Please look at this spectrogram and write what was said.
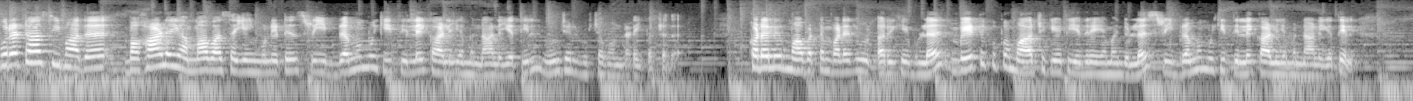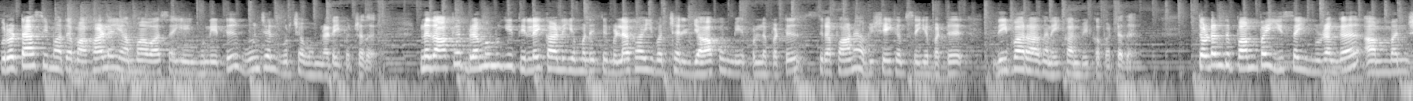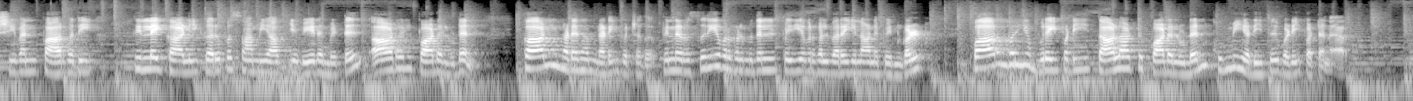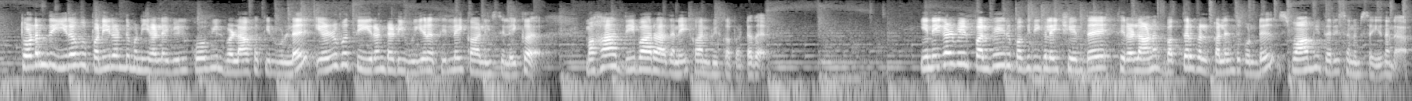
புரட்டாசி மாத மகாலய அமாவாசையை முன்னிட்டு ஸ்ரீ பிரம்மமுகி தில்லைக்காளியம்மன் ஆலயத்தில் ஊஞ்சல் உற்சவம் நடைபெற்றது. கடலூர் மாவட்டம் வடலூர் அருகே உள்ள மேட்டுக்குப்பம் ஆர்ச்சி கேட்டு எதிரே அமைந்துள்ள ஸ்ரீ பிரம்மமுகி தில்லைக்காளியம்மன் ஆலயத்தில் புரட்டாசி மாத மகாலய அமாவாசையை முன்னிட்டு ஊஞ்சல் உற்சவம் நடைபெற்றது. முன்னதாக பிரம்மமுகி தில்லைக்காளியம்மனுக்கு மிளகாய் வற்றல் யாகம் மேற்கொள்ளப்பட்டு சிறப்பான அபிஷேகம் செய்யப்பட்டு தீபாராதனை காண்பிக்கப்பட்டது. தொடர்ந்து பம்பை இசை முழங்க அம்மன் சிவன் பார்வதி தில்லைக்காளி கருப்பசாமி ஆகிய வேடமிட்டு ஆடல் பாடலுடன் காளி நடனம் நடைபெற்றது. பின்னர் சிறியவர்கள் முதல் பெரியவர்கள் வரையிலான பெண்கள் பாரம்பரிய முறைப்படி தாலாட்டு பாடலுடன் கும்மி அடித்து வழிபட்டனர். தொடர்ந்து இரவு பனிரெண்டு மணி அளவில் கோவில் வளாகத்தில் உள்ள எழுபத்தி இரண்டு அடி உயர தில்லைக்காளி சிலைக்கு மகா தீபாராதனை காண்பிக்கப்பட்டது. இந்நிகழ்வில் பல்வேறு பகுதிகளைச் சேர்ந்த திரளான பக்தர்கள் கலந்து கொண்டு சுவாமி தரிசனம் செய்தனர்.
